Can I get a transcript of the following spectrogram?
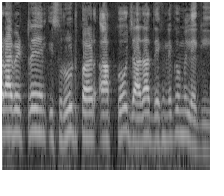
प्राइवेट ट्रेन इस रूट पर आपको ज़्यादा देखने को मिलेगी,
